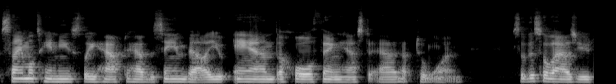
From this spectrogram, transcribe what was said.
simultaneously have to have the same value and the whole thing has to add up to 1. So this allows you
